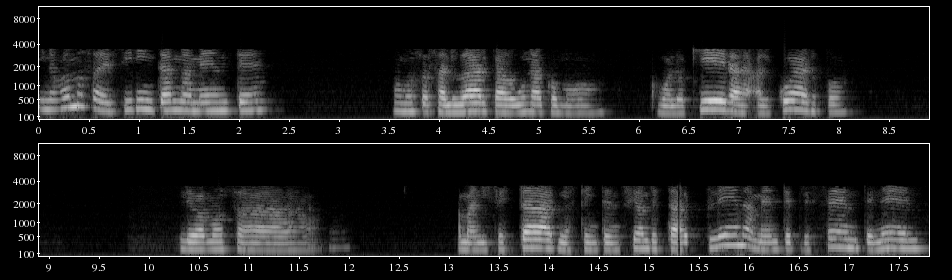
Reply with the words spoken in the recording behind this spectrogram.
Y nos vamos a decir internamente, vamos a saludar cada una como, como lo quiera al cuerpo le vamos a, manifestar nuestra intención de estar plenamente presente en él,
